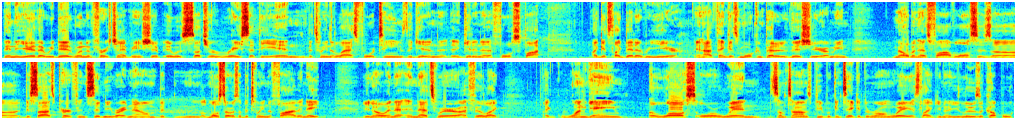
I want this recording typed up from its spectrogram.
Then the year that we did win the first championship, it was such a race at the end between the last four teams to get in the, get in that fourth spot. Like it's like that every year, and I think it's more competitive this year. I mean, Melbourne has five losses. Uh, besides Perth and Sydney right now, but most of us are between the five and eight. You know, and and that's where I feel like like one game, a loss or a win, sometimes people can take it the wrong way. It's like you know, you lose a couple,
